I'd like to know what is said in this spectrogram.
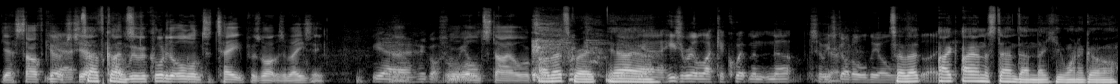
Yeah, South Coast. Yeah, South And Coast. we recorded it all onto tape as well. It was amazing. Yeah, I got some All real. old style. Oh, that's great. Yeah, yeah. yeah. he's a real like equipment nut, so he's Yeah. got all the old. So that like, I I understand then that you want to go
